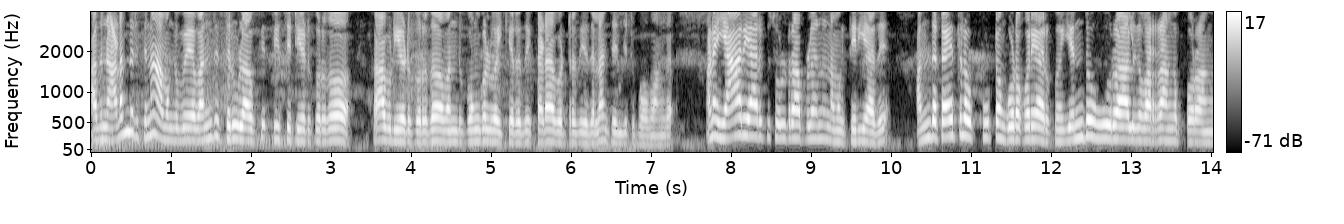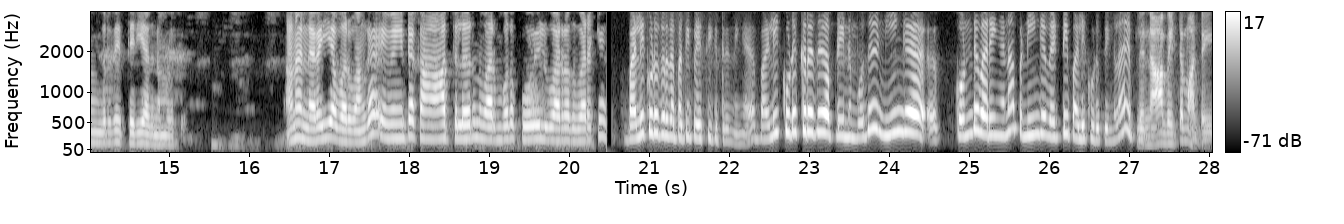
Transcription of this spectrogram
அது நடந்துருச்சுன்னா அவங்க வே- வந்து திருவிழாவுக்கு தீச்சட்டி எடுக்கிறதோ காவடி எடுக்கிறதோ வந்து பொங்கல் வைக்கிறது கடா வெட்டுறது இதெல்லாம் செஞ்சுட்டு போவாங்க. ஆனால் யார் யாருக்கு சொல்கிறாப்புலன்னு நமக்கு தெரியாது. அந்த டயத்தில் கூட்டம் கூட குறையாக இருக்கும். எந்த ஊர் ஆளுங்க வர்றாங்க போகிறாங்கங்கிறதே தெரியாது நம்மளுக்கு. ஆனால் நிறையா வருவாங்க. இவங்ககிட்ட காற்றுலேருந்து வரும்போது கோயில் வர்றது வரைக்கும் பலி கொடுக்கறத பத்தி பேசிக்கிட்டு இருந்தீங்க. பலி கொடுக்கறது அப்படின்னும் போது நீங்க கொண்டு வரீங்கன்னா அப்ப நீங்க வெட்டி பலி கொடுப்பீங்களா? இல்ல நான் வெட்ட மாட்டேன்.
